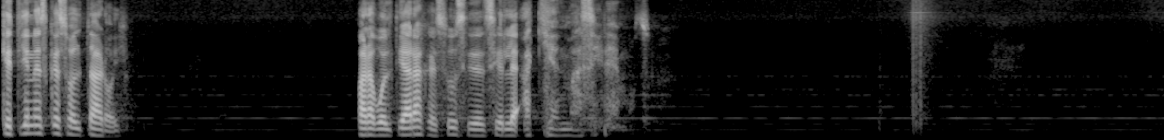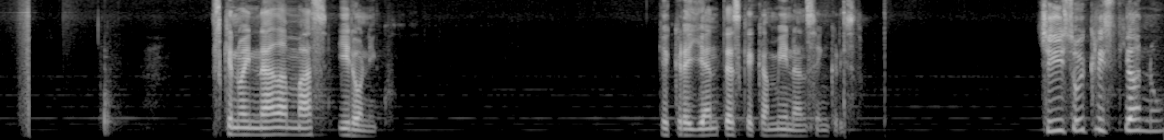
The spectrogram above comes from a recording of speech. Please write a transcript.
¿Qué tienes que soltar hoy? Para voltear a Jesús y decirle, ¿a quién más iremos? Es que no hay nada más irónico que creyentes que caminan sin Cristo. Sí, soy cristiano.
